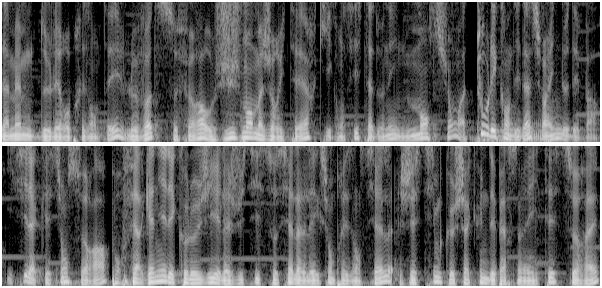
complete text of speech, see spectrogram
à même de les représenter. Le vote se fera au jugement majoritaire qui consiste à donner une mention à tous les candidats sur la ligne de départ. Ici, la question sera pour faire gagner l'écologie et la justice sociale à l'élection présidentielle, j'estime que chacune des personnalités serait,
